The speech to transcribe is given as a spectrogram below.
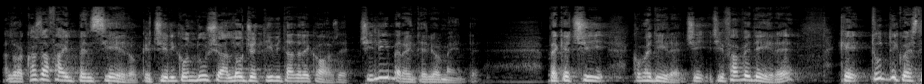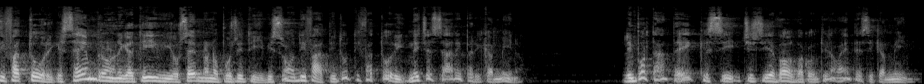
Allora, cosa fa il pensiero che ci riconduce all'oggettività delle cose? Ci libera interiormente, perché ci, dire, ci, ci fa vedere che tutti questi fattori che sembrano negativi o sembrano positivi sono di fatti tutti fattori necessari per il cammino. L'importante è che si, ci si evolva continuamente e si cammini.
